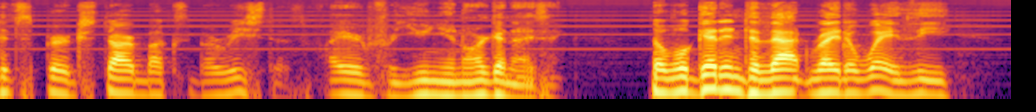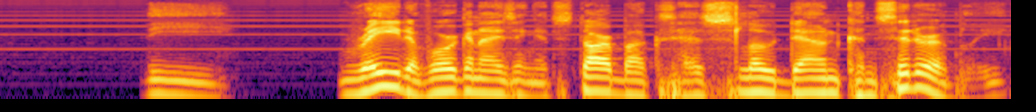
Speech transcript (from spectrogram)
Pittsburgh Starbucks baristas fired for union organizing. So we'll get into that right away. The the rate of organizing at Starbucks has slowed down considerably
